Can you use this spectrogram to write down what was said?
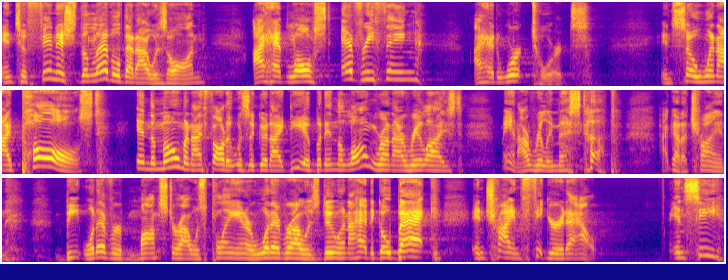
and to finish the level that I was on, I had lost everything I had worked towards. And so when I paused, in the moment I thought it was a good idea, but in the long run I realized, man, I really messed up. I got to try and beat whatever monster I was playing or whatever I was doing. I had to go back and try and figure it out. And see,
